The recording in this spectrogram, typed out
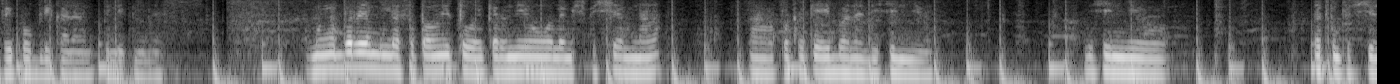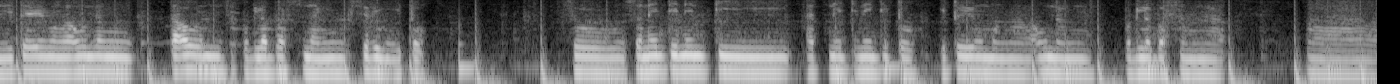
Republika ng Pilipinas. Ang mga barya mula sa taong ito ay karaniwang walang espesyal na ah, pagkakaiba na disenyo. Disenyo at komposisyon. Ito ay mga unang taon sa paglabas ng siring ito. So, sa 1990 at 1992, ito yung mga unang paglabas ng mga uh,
